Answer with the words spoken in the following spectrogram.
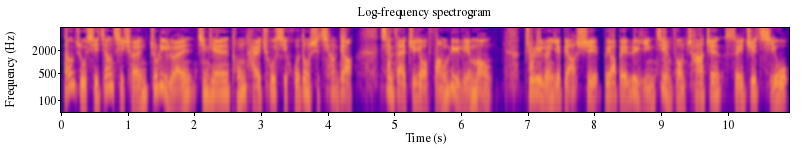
党主席江启臣、朱立伦今天同台出席活动时强调，现在只有防绿联盟。朱立伦也表示，不要被绿营见缝插针，随之起舞。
